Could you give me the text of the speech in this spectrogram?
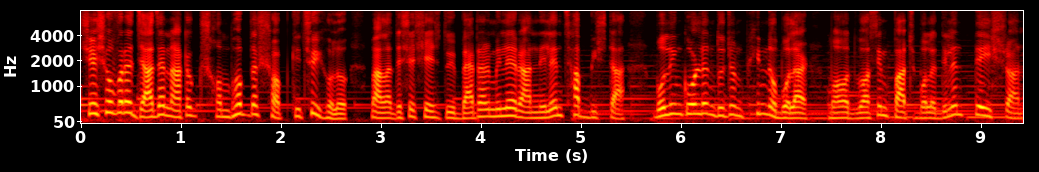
শেষ ওভারে যা যা নাটক সম্ভব, তার সবকিছুই হলো। বাংলাদেশের শেষ দুই ব্যাটার মিলে রান নিলেন ছাব্বিশটা। বোলিং করলেন দুজন ভিন্ন বোলার। মোহাম্মদ ওয়াসিম পাঁচ বলে দিলেন তেইশ রান।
